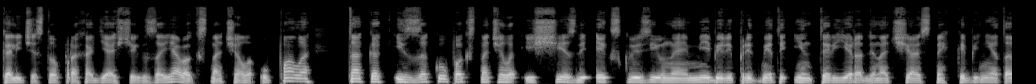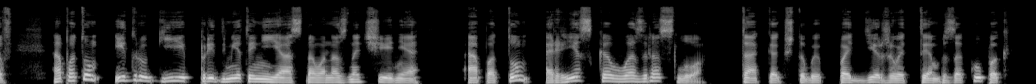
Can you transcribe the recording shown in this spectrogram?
Количество проходящих заявок сначала упало, так как из закупок сначала исчезли эксклюзивная мебель и предметы интерьера для начальственных кабинетов, а потом и другие предметы неясного назначения, а потом резко возросло, так как, чтобы поддерживать темп закупок,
